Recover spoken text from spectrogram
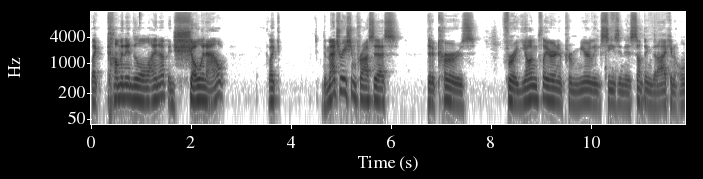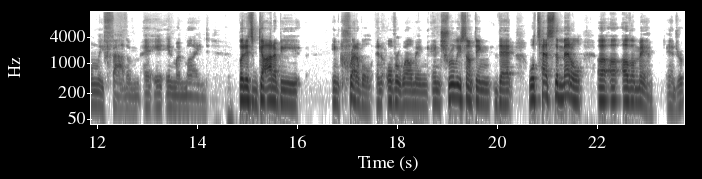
like coming into the lineup and showing out. Like the maturation process that occurs for a young player in a Premier League season is something that I can only fathom in my mind. But it's got to be incredible and overwhelming and truly something that will test the mettle uh, uh of a man, Andrew.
